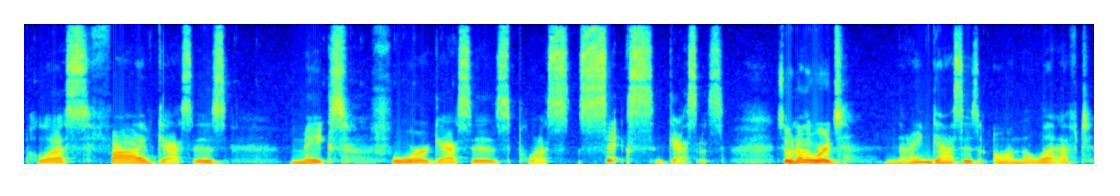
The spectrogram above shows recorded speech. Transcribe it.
plus five gases makes four gases plus six gases. So in other words, nine gases on the left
